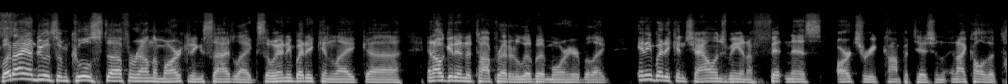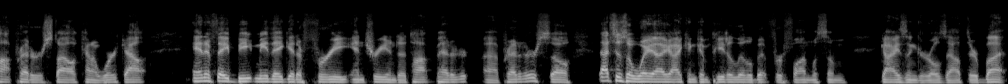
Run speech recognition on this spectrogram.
But I am doing some cool stuff around the marketing side. Like, so anybody can, like, uh, and I'll get into Top Predator a little bit more here, but like, anybody can challenge me in a fitness archery competition. And I call it a Top Predator style kind of workout. And if they beat me, they get a free entry into Top Predator. Uh, Predator. So that's just a way I, I can compete a little bit for fun with some guys and girls out there. But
